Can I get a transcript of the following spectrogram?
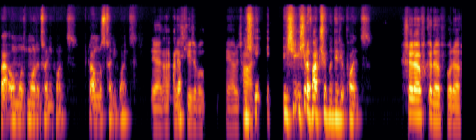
by almost more than 20 points. By almost 20 points. Yeah, unexcusable. Yeah, He, retire. he, he, he should, he should have had triple digit points. Should have, could have, would have,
